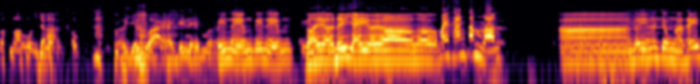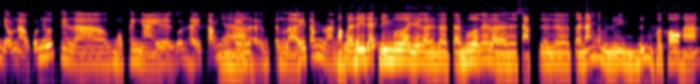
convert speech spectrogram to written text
có nón của vợ. Giữ hoài kỷ niệm kỷ niệm kỷ niệm kỷ rồi niệm. đi vậy rồi, mấy tháng tắm lần à, đi nói chung là thấy chỗ nào có nước hay là một hai ngày có thể tắm Dạ. hay là tuần lễ tắm lần hoặc là đi đi mưa vậy rồi trời mưa cái là sạch rồi, trời nắng cái mình đứng khô khô hả?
